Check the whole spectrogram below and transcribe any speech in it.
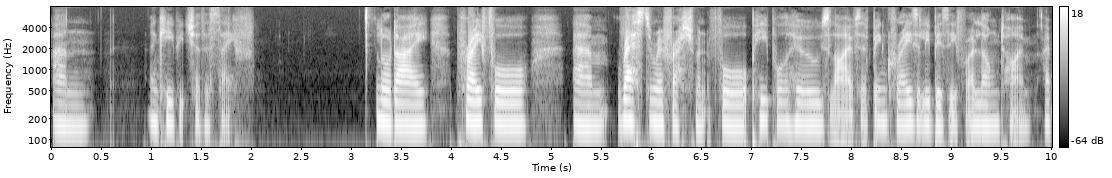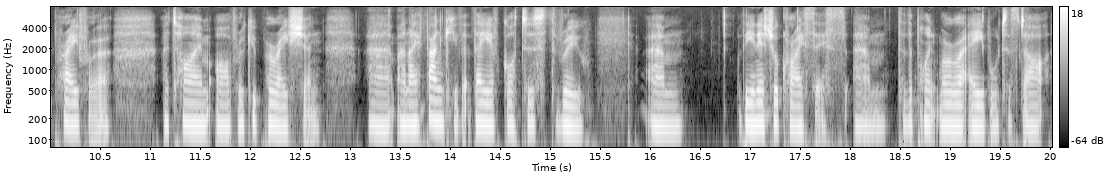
and, and keep each other safe. Lord, I pray for um, rest and refreshment for people whose lives have been crazily busy for a long time. I pray for a, a time of recuperation, um, and I thank you that they have got us through um, the initial crisis um, to the point where we're able to start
